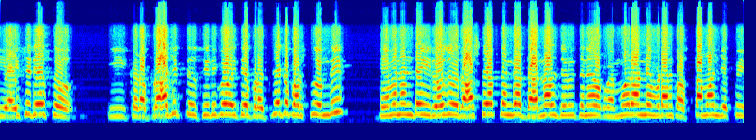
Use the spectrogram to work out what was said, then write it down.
ఈ ఐసిడిఎస్ ఇక్కడ ప్రాజెక్టు సిడిపో అయితే ప్రత్యేక పరిస్థితి ఉంది. ఏమనంటే ఈ రోజు రాష్ట్ర వ్యాప్తంగా ధర్నాలు జరుగుతున్నాయి. ఒక మెమోరాండం ఇవ్వడానికి వస్తామని చెప్పి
